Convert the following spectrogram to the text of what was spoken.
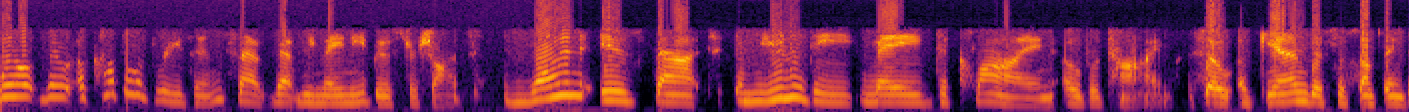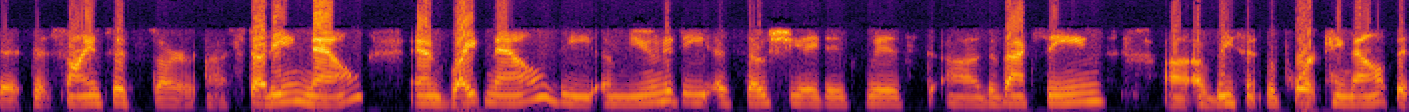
Well, there are a couple of reasons that, that we may need booster shots. One is that immunity may decline over time. So again, this is something that, that scientists are uh, studying now. And right now, the immunity associated with uh, the vaccines, uh, a recent report came out that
